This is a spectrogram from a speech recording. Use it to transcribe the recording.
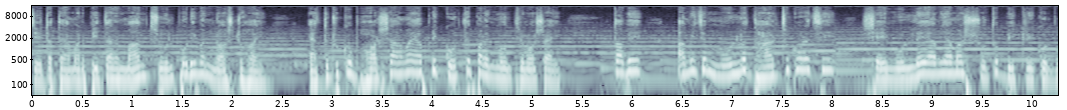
যেটাতে আমার পিতার মান চুল পরিমাণ নষ্ট হয়। এতটুকু ভরসা আমায় আপনি করতে পারেন, মন্ত্রীমশাই। তবে আমি যে মূল্য ধার্য করেছি, সেই মূল্যেই আমি আমার সুতো বিক্রি করব।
